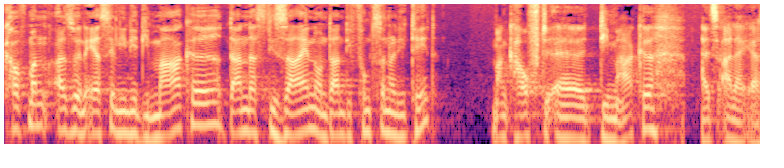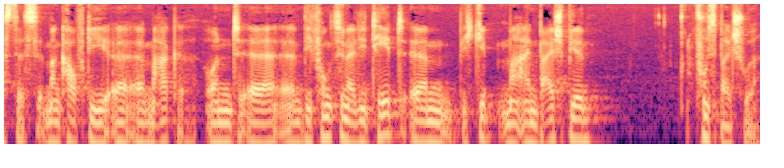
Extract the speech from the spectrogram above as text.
Kauft man also in erster Linie die Marke, dann das Design und dann die Funktionalität? Man kauft äh, die Marke als allererstes. Man kauft die äh, Marke und äh, die Funktionalität. Ähm, ich gebe mal ein Beispiel: Fußballschuhe.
